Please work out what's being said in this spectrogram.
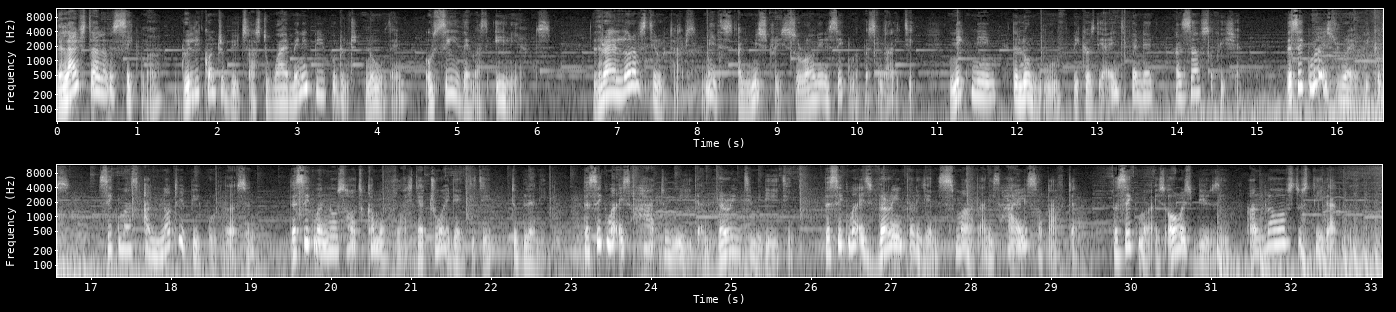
The lifestyle of a Sigma really contributes as to why many people don't know them or see them as aliens. There are a lot of stereotypes, myths and mysteries surrounding a Sigma personality, nicknamed the Lone Wolf because they are independent and self-sufficient. The Sigma is rare because Sigmas are not a people person. The Sigma knows how to camouflage their true identity to blend in. The Sigma is hard to read and very intimidating. The Sigma is very intelligent, smart and is highly sought after. The Sigma is always busy and loves to stay that way.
